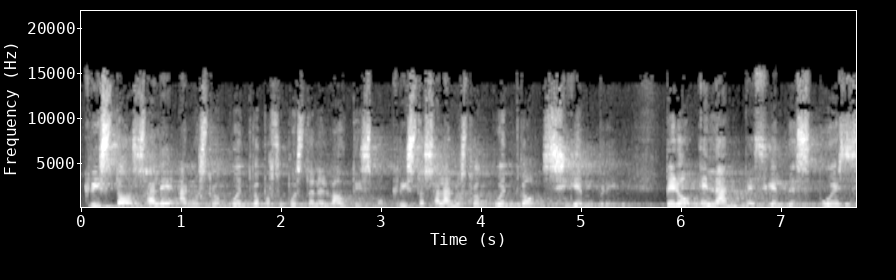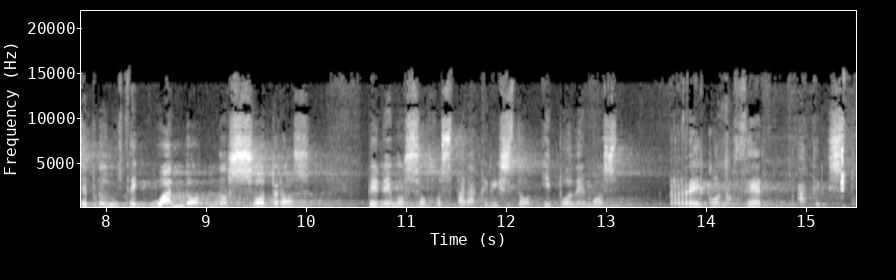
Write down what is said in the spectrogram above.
Cristo sale a nuestro encuentro, por supuesto, en el bautismo. Cristo sale a nuestro encuentro siempre, pero el antes y el después se produce cuando nosotros tenemos ojos para Cristo y podemos reconocer a Cristo.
